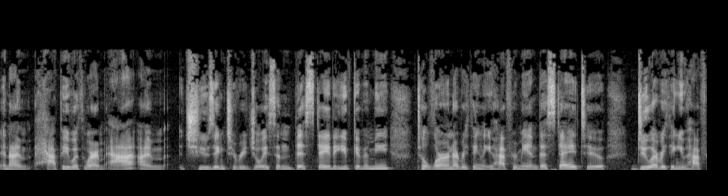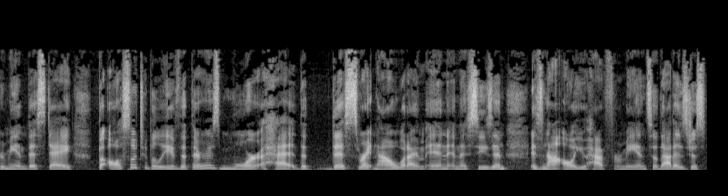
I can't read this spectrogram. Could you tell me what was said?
and i'm happy with where i'm at. I'm choosing to rejoice in this day that you've given me to learn everything that you have for me in this day to do everything you have for me in this day. But also to believe that there is more ahead that this right now what I'm in in this season is not all you have for me. And so that is just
